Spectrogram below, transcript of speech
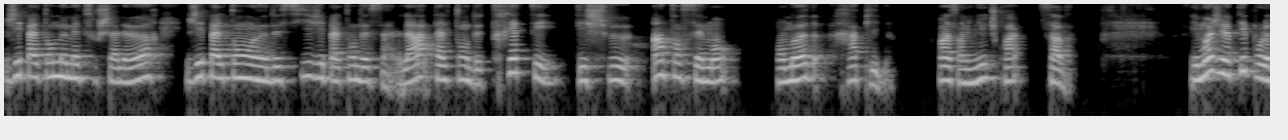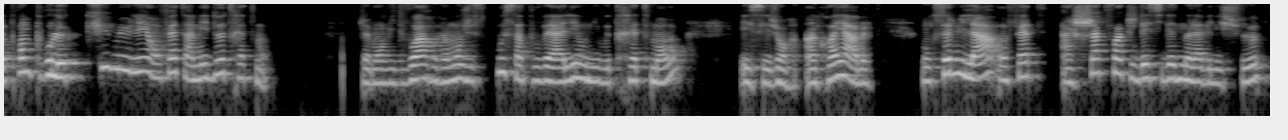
j'ai pas le temps de me mettre sous chaleur, j'ai pas le temps euh, de ci, j'ai pas le temps de ça. Là, tu as le temps de traiter tes cheveux intensément en mode rapide. 3 à 5 minutes, je crois, ça va. Et moi, j'ai opté pour le prendre pour le cumuler en fait à mes deux traitements. J'avais envie de voir vraiment jusqu'où ça pouvait aller au niveau traitement. Et c'est genre incroyable. Donc celui-là, en fait, à chaque fois que je décidais de me laver les cheveux,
